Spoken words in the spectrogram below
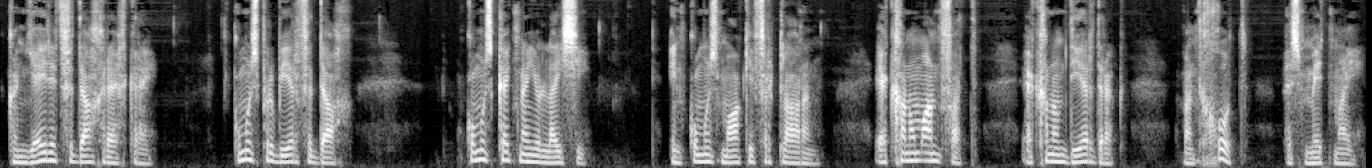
Kan jy dit vandag regkry? Kom ons probeer vandag Kom ons kyk na jou lysie en kom ons maak 'n verklaring. Ek gaan hom aanvat. Ek gaan hom deurdruk want God is met my.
